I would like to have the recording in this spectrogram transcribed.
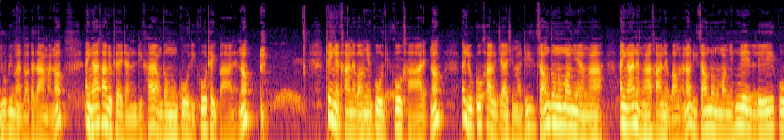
ယူပြီးမှသွားကစားမှာနော်အဲငါးခါလို့ထည့်လိုက်တယ်ဒီခါတောင်သုံးလုံးကိုဒီကိုထိပ်ပါတဲ့နော်ထိပ်နဲ့ခါနဲ့ပေါင်းချင်းကိုဒီကိုခါတဲ့နော်အဲ့လိုကိုခါလို့ကြားချင်မှာဒီဇောင်းသုံးလုံးပေါင်းချင်းကငါးအဲငါးနဲ့ငါးခါနဲ့ပေါင်းတာနော်ဒီဇောင်းသုံးလုံးပေါင်းချင်း2 4 9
